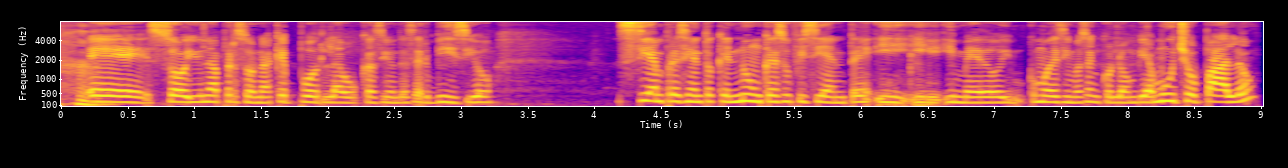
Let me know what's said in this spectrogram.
Eh, soy una persona que por la vocación de servicio siempre siento que nunca es suficiente y, y- y me doy, como decimos en Colombia, mucho palo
